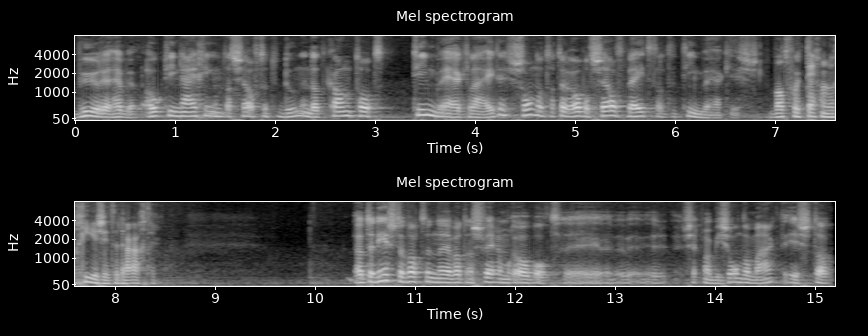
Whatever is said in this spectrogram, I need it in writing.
buren hebben ook die neiging om datzelfde te doen. En dat kan tot teamwerk leiden, zonder dat de robot zelf weet dat het teamwerk is. Wat voor technologieën zitten daarachter? Nou, ten eerste wat een, wat een zwermrobot uh, zeg maar bijzonder maakt, is dat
